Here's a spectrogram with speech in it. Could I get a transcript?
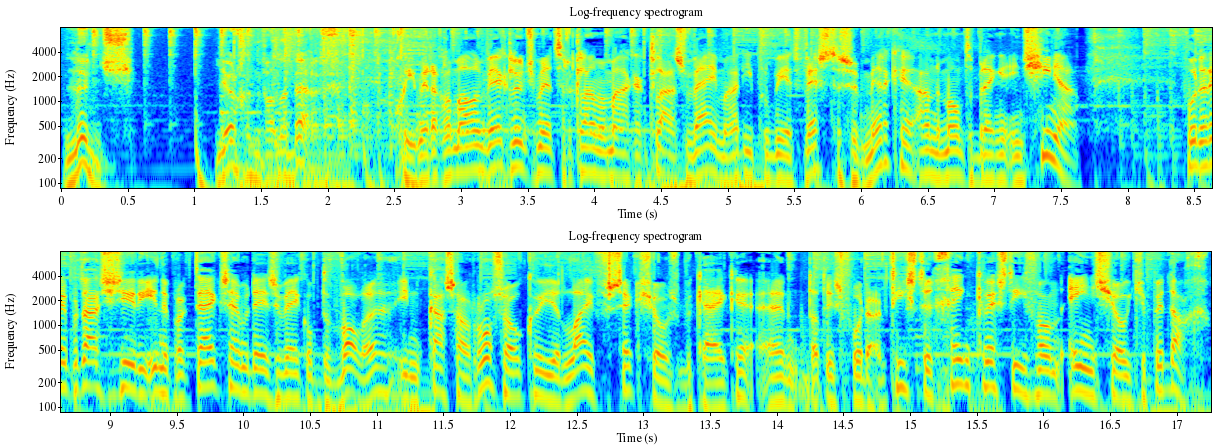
Lunch. Jurgen van den Berg. Goedemiddag allemaal. Een werklunch met reclamemaker Klaas Wijma. Die probeert westerse merken aan de man te brengen in China. Voor de reportageserie In de Praktijk zijn we deze week op de Wallen. In Casa Rosso kun je live seksshows bekijken. En dat is voor de artiesten geen kwestie van één showtje per dag.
